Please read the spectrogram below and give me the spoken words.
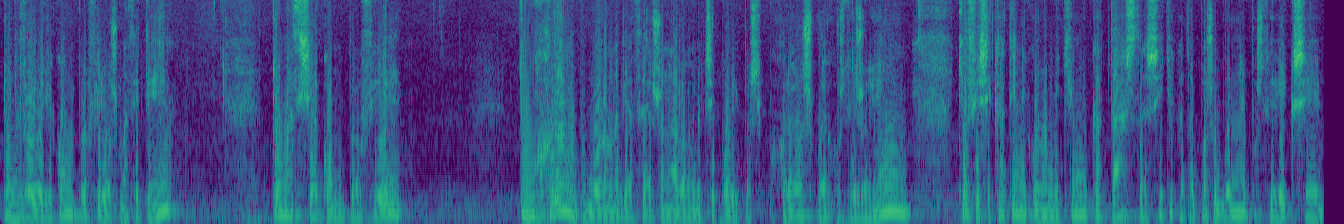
το νευρολογικό μου προφίλ ως μαθητή, το μαθησιακό μου προφίλ, τον χρόνο που μπορώ να διαθέσω ανάλογα με τις υπόλοιπες υποχρεώσεις που έχω στη ζωή μου και φυσικά την οικονομική μου κατάσταση και κατά πόσο μπορεί να υποστηρίξει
